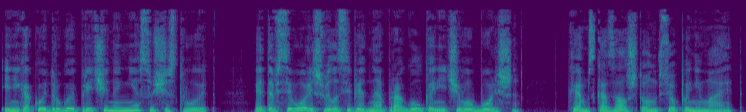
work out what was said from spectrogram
и никакой другой причины не существует. Это всего лишь велосипедная прогулка, ничего больше. Кэм сказал, что он все понимает.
